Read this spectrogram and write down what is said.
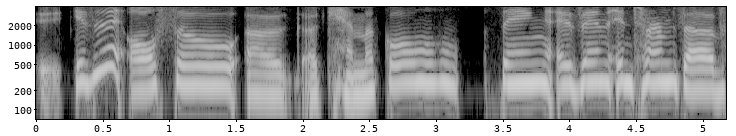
isn't it also a, a chemical thing is in in terms of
